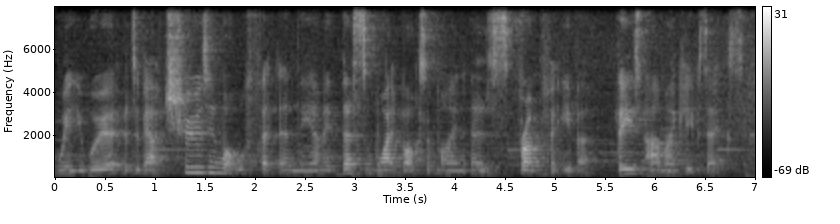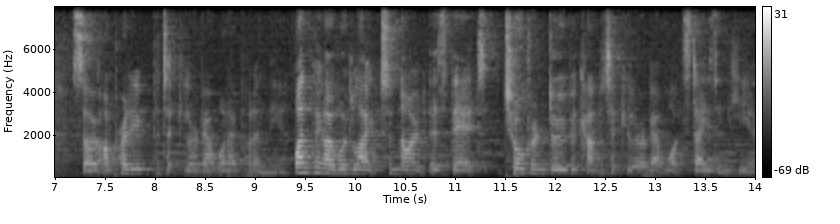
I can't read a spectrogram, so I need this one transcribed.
where you were. It's about choosing what will fit in there. I mean this white box of mine is from forever. These are my keepsakes. So I'm pretty particular about what I put in there. One thing I would like to note is that children do become particular about what stays in here.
